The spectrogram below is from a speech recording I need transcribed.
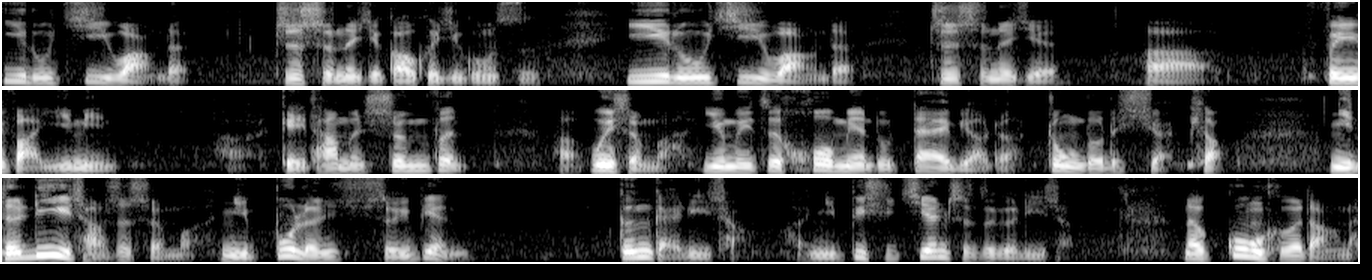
一如既往的支持那些高科技公司，一如既往的支持那些啊非法移民啊，给他们身份啊？为什么？因为这后面都代表着众多的选票。你的立场是什么？你不能随便更改立场啊！你必须坚持这个立场。那共和党呢？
